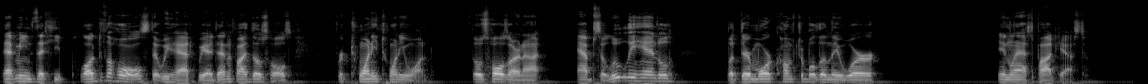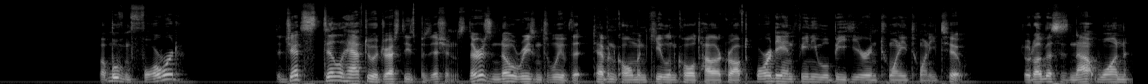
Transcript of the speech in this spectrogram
That means that he plugged the holes that we had. We identified those holes for 2021. Those holes are not absolutely handled, but they're more comfortable than they were in last podcast. But moving forward, the Jets still have to address these positions. There is no reason to believe that Tevin Coleman, Keelan Cole, Tyler Kroft, or Dan Feeney will be here in 2022. Joe Douglas is not one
